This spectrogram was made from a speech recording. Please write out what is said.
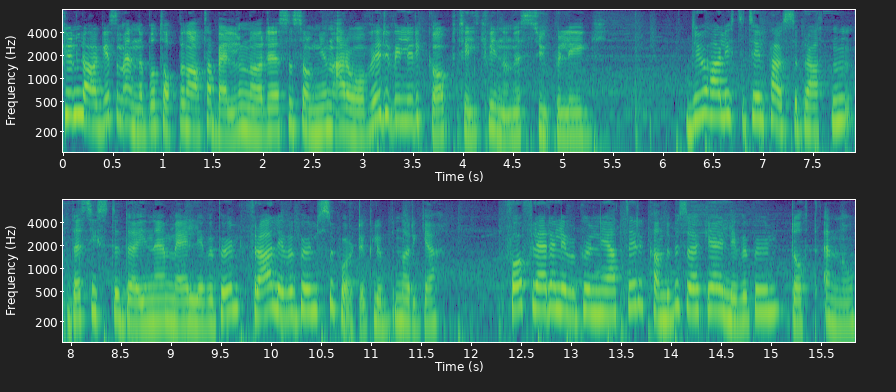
Kun laget som ender på toppen av tabellen når sesongen er over, vil rykke opp til kvinnenes superleague. Du har lyttet til pausepraten det siste døgnet med Liverpool fra Liverpool supporterklubb Norge. For flere Liverpool-nyheter kan du besøke liverpool.no.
